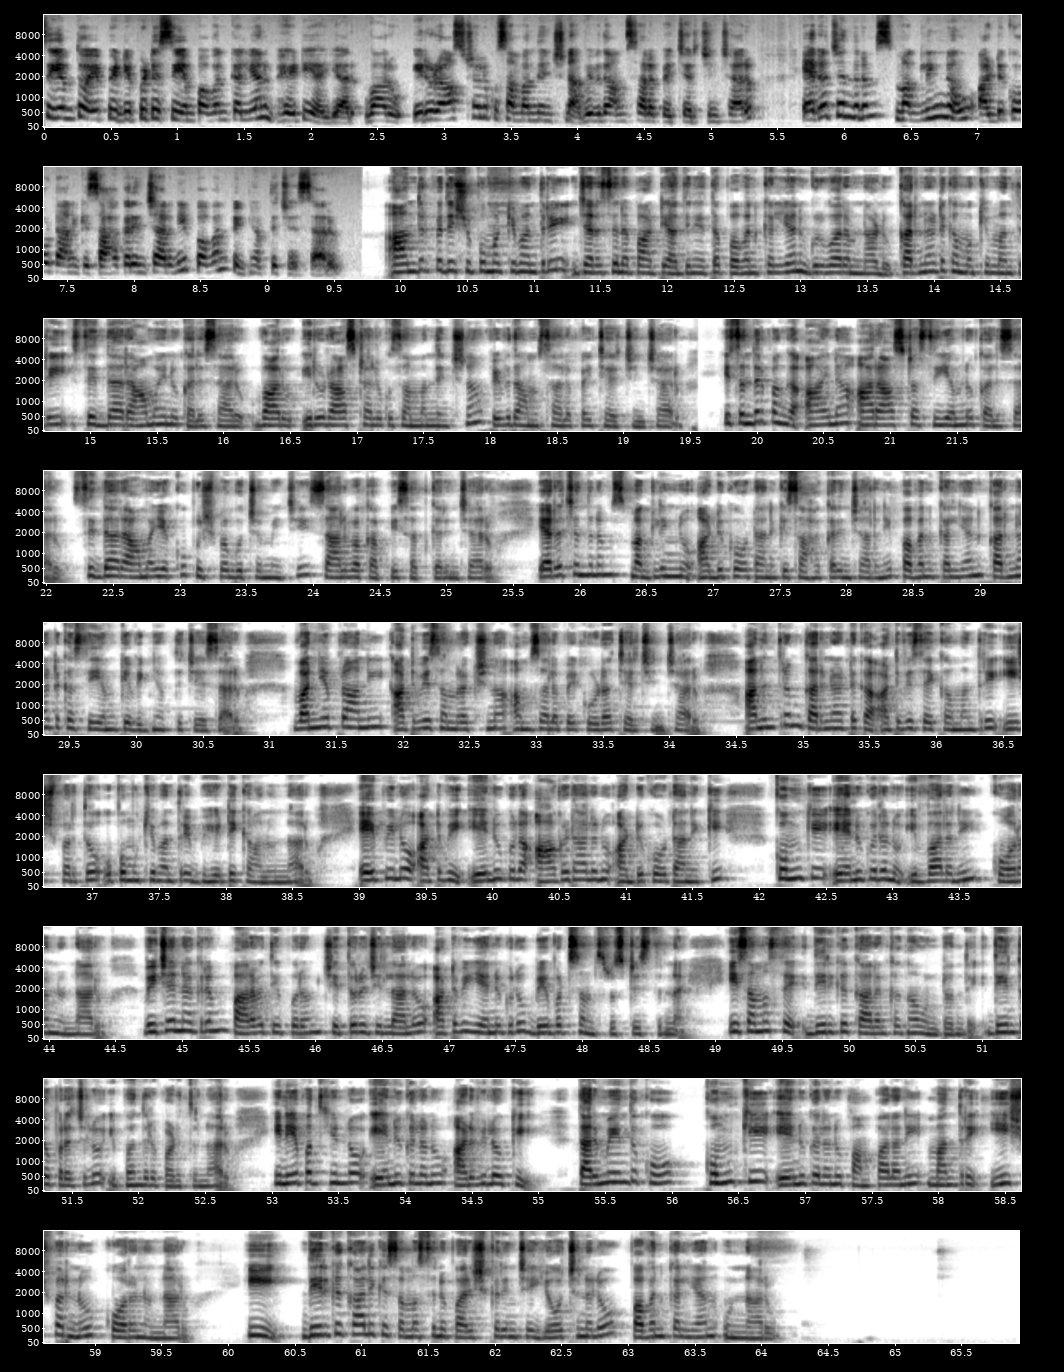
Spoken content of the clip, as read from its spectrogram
సీఎంతో AP deputy CM Pawan Kalyan భేటీ అయ్యారు. వారు ఇరు రాష్ట్రాలకు సంబంధించిన వివిధ అంశాలపై చర్చించారు. ఎర్రచందనం స్మగ్లింగ్ను అడ్డుకోవటానికి సహకరించాలని పవన్ విజ్ఞప్తి చేశారు. ఆంధ్రప్రదేశ్ ఉప ముఖ్యమంత్రి జనసేన పార్టీ అధినేత పవన్ కళ్యాణ్ గురువారం నాడు కర్ణాటక ముఖ్యమంత్రి సిద్దారామయ్యను కలిశారు. వారు ఇరు రాష్ట్రాలకు సంబంధించిన వివిధ అంశాలపై చర్చించారు. ఈ సందర్భంగా ఆయన ఆ రాష్ట్ర సీఎంను కలిశారు. సిద్ధారామయ్యకు పుష్పగుచ్చం ఇచ్చి శాల్వ కప్పి సత్కరించారు. ఎర్రచందనం స్మగ్లింగ్ను అడ్డుకోవటానికి సహకరించాలని పవన్ కళ్యాణ్ కర్ణాటక సీఎంకి విజ్ఞప్తి చేశారు. వన్యప్రాణి అటవీ సంరక్షణ అంశాలపై కూడా చర్చించారు. అనంతరం కర్ణాటక అటవీ శాఖ మంత్రి ఈశ్వర్తో ఉప ముఖ్యమంత్రి భేటీ కానున్నారు. ఏపీలో అటవీ ఏనుగుల ఆగడాలను అడ్డుకోవటానికి కుంకి ఏనుగులను ఇవ్వాలని కోరనున్నారు. విజయనగరం పార్వతీపురం చిత్తూరు జిల్లాలో అటవీ ఏనుగులు బీభత్సం సృష్టిస్తున్నాయి. ఈ సమస్య దీర్ఘకాలికంగా ఉంటుంది. దీంతో ప్రజలు ఇబ్బందులు పడుతున్నారు. ఈ నేపథ్యంలో ఏనుగులను అడవిలోకి తరిమేందుకు కుంకి ఏనుగులను పంపాలని మంత్రి ఈశ్వర్ను కోరనున్నారు. ఈ దీర్ఘకాలిక సమస్యను పరిష్కరించే యోచనలో పవన్ కళ్యాణ్ ఉన్నారు.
